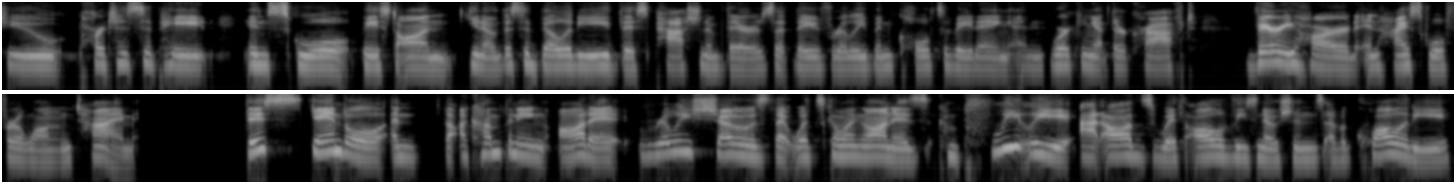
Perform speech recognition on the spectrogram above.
to participate in school based on, you know, this ability, this passion of theirs that they've really been cultivating and working at their craft very hard in high school for a long time this scandal and the accompanying audit really shows that what's going on is completely at odds with all of these notions of equality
